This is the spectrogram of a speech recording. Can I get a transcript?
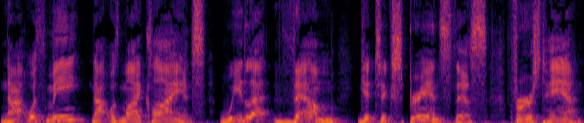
Not with me, not with my clients. We let them get to experience this firsthand.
